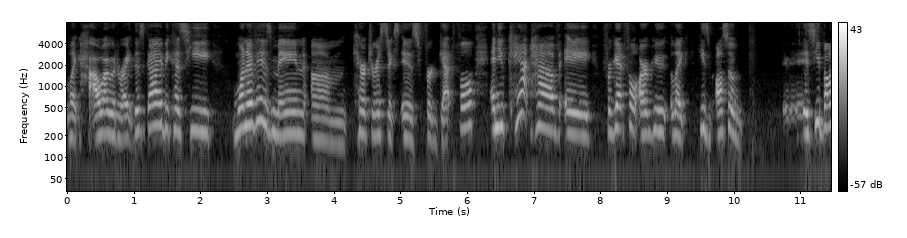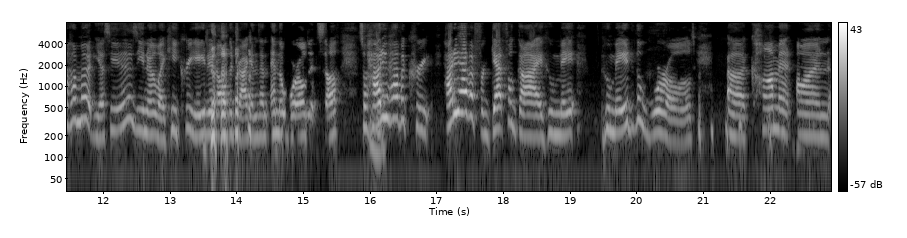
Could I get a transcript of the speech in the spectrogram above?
like how I would write this guy because he one of his main um, characteristics is forgetful and you can't have a forgetful argue like he's also is he bahamut? Yes he is you know like he created all the dragons and, and the world itself. So how do you have a cre- how do you have a forgetful guy who made who made the world uh, comment on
